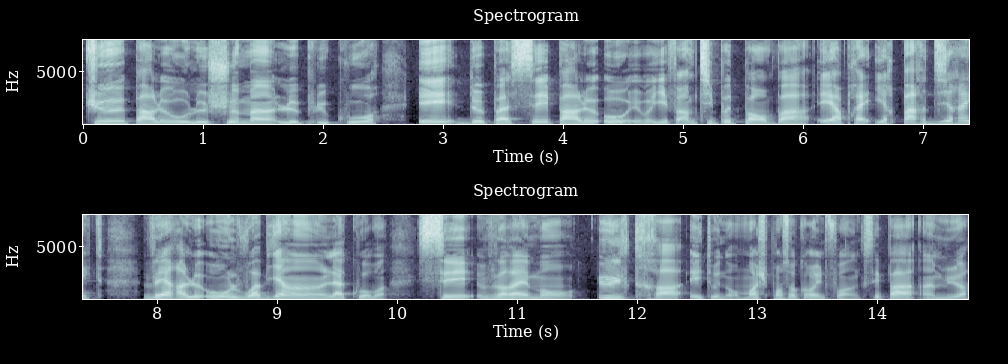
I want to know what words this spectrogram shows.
que par le haut. Le chemin le plus court est de passer par le haut. Et vous voyez, il fait un petit peu de pas en pas et après il repart direct vers le haut. On le voit bien hein, la courbe. Hein. C'est vraiment ultra étonnant. Moi, je pense encore une fois hein, que c'est pas un mur,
